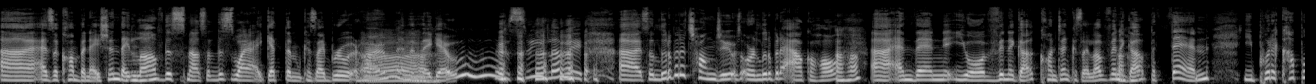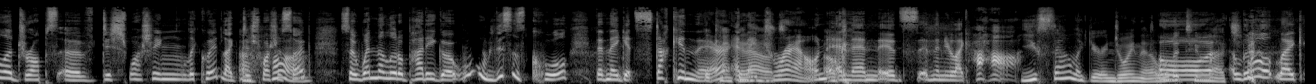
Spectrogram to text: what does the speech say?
Uh, as a combination, they Mm-hmm. love the smell. So this is why I get them because I brew at home, and then Ah. they go, "Ooh, sweet, lovely." Uh, so a little bit of chongju or a little bit of alcohol, Uh-huh. uh, and then your vinegar content because I love vinegar. But then you put a couple of drops of dishwashing liquid, like dishwasher Uh-huh. soap. So when the little putty go, "Ooh, this is cool," then they get stuck in there can't and they out. drown, Okay. and then it's and then you're like, haha. You sound like you're enjoying that a little bit too much. A little like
